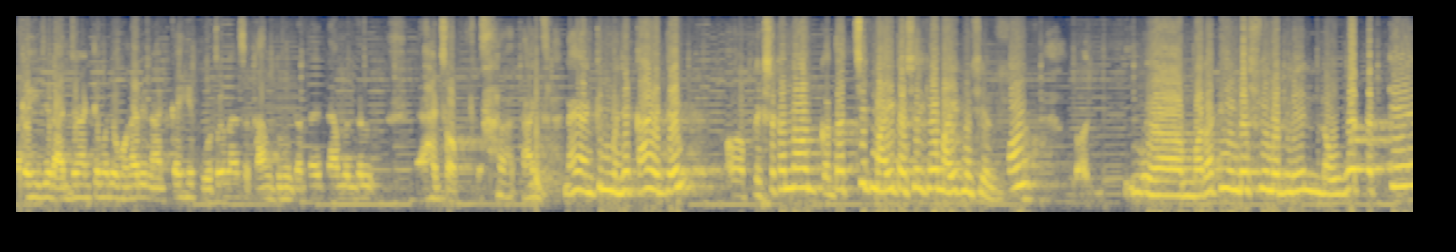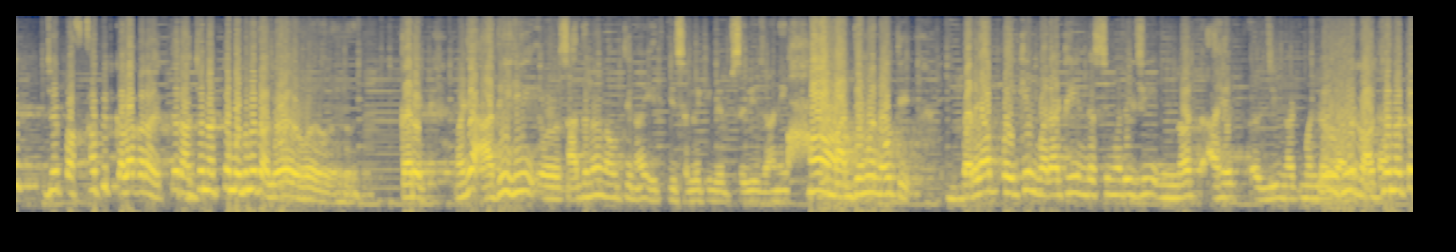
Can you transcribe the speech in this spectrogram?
काही जी राज्यनाट्यामध्ये होणारी नाटकं हे पोहोचवण्याचं काम तुम्ही करताय त्याबद्दल हॅट्स ऑफ थँक्स नाही आणखी म्हणजे काय अं, प्रेक्षकांना कदाचित माहीत असेल किंवा माहीत नसेल पण मराठी इंडस्ट्रीमधले नव्वद टक्के जे प्रस्थापित कलाकार आहेत ते राज्यनाट्यामधूनच आले होय होय होय. करेक्ट. म्हणजे आधी ही साधनं नव्हती ना इतकी सगळी की वेब सिरीज आणि माध्यमं नव्हती. बऱ्यापैकी मराठी इंडस्ट्रीमध्ये जी नट आहेत जी नट मंडळी हे आहेत, राज्यनाट्य.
